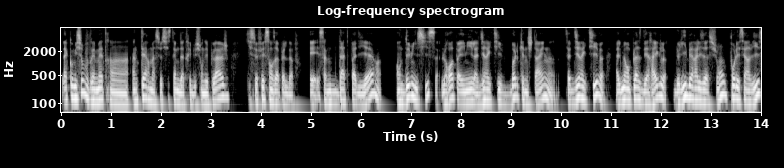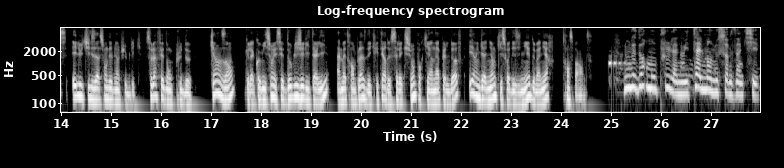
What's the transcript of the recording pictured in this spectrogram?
La Commission voudrait mettre un, un terme à ce système d'attribution des plages qui se fait sans appel d'offres. Et ça ne date pas d'hier. En 2006, l'Europe a émis la directive Bolkenstein. Cette directive, elle met en place des règles de libéralisation pour les services et l'utilisation des biens publics. Cela fait donc plus de 15 ans que la Commission essaie d'obliger l'Italie à mettre en place des critères de sélection pour qu'il y ait un appel d'offres et un gagnant qui soit désigné de manière transparente. Nous ne dormons plus la nuit tellement nous sommes inquiets.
